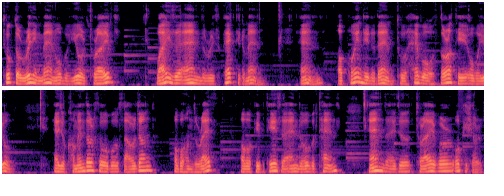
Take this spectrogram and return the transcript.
took the reading men of your tribes, wise and respected men, and appointed them to have authority over you, as commanders of thousands, of hundreds, of fifties, and of tens, and as tribal officials.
